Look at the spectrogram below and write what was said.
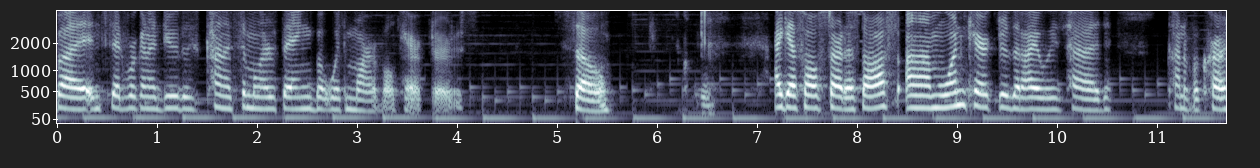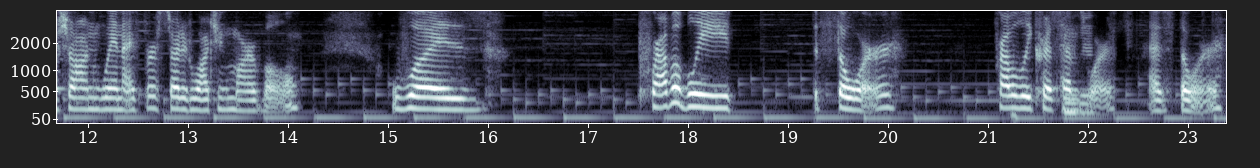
but instead, we're going to do this kind of similar thing, but with Marvel characters. So, Cool. I guess I'll start us off. Um, one character that I always had kind of a crush on when I first started watching Marvel was probably Thor. Probably Chris Mhm. Hemsworth as Thor.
